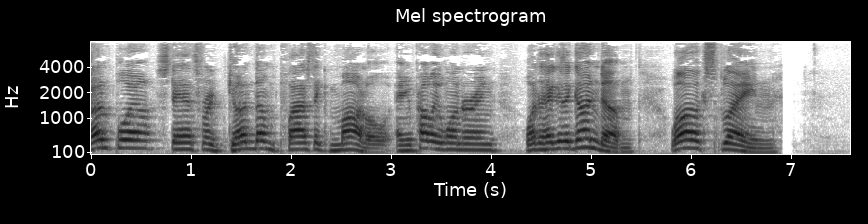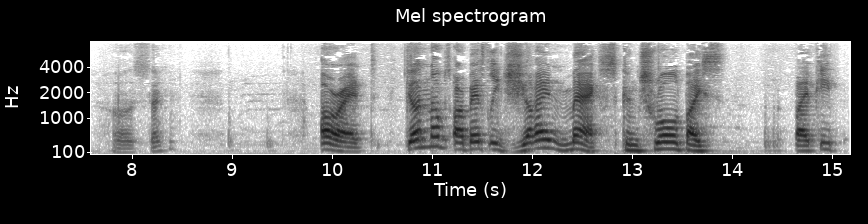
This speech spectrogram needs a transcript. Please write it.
Gunpla stands for Gundam Plastic Model, and you're probably wondering, what the heck is a Gundam? Well, I'll explain. Hold a second. Alright, Gundams are basically giant mechs controlled by, by people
